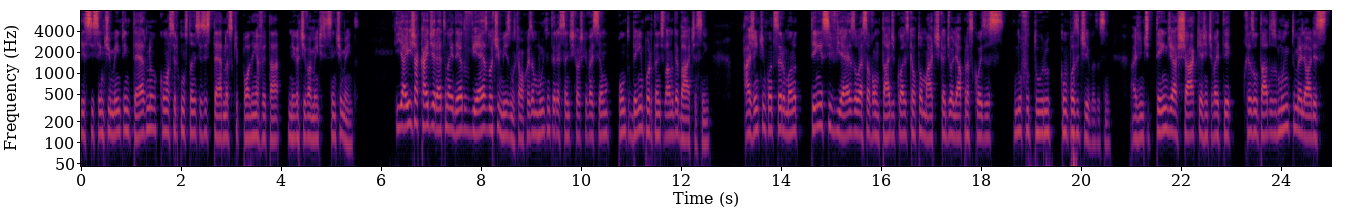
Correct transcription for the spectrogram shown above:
esse sentimento interno com as circunstâncias externas que podem afetar negativamente esse sentimento. E aí já cai direto na ideia do viés do otimismo, que é uma coisa muito interessante que eu acho que vai ser um ponto bem importante lá no debate, assim. A gente, enquanto ser humano, tem esse viés ou essa vontade quase que automática de olhar para as coisas no futuro como positivas, assim. A gente tende a achar que a gente vai ter resultados muito melhores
